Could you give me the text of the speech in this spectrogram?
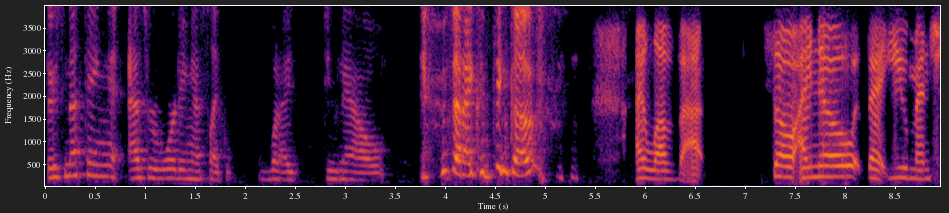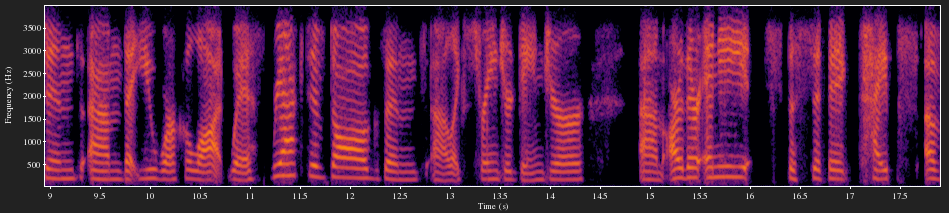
there's nothing as rewarding as like what I do now that I could think of. I love that. So I know that you mentioned um, that you work a lot with reactive dogs and uh, like stranger danger. Um, are there any specific types of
